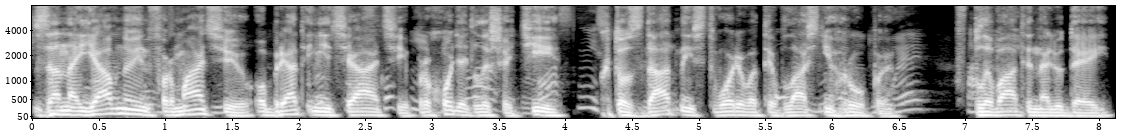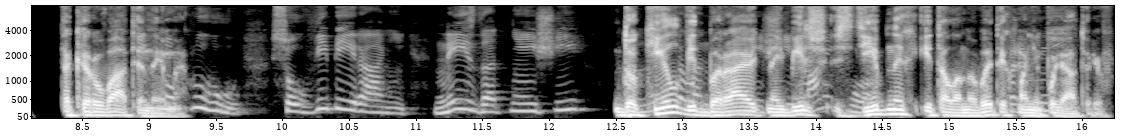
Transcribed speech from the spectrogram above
За наявною інформацією, обряд ініціації проходять лише ті, хто здатний створювати власні групи, впливати на людей та керувати ними. До кіл відбирають найбільш здібних і талановитих маніпуляторів.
